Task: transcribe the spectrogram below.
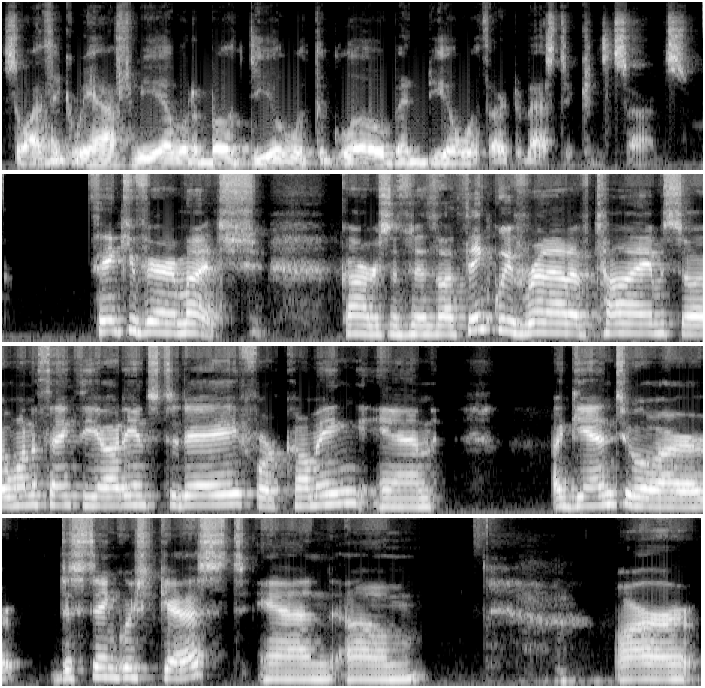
So I think we have to be able to both deal with the globe and deal with our domestic concerns. Thank you very much. Congressman Smith, I think we've run out of time, so I want to thank the audience today for coming and again to our distinguished guest and um, our,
